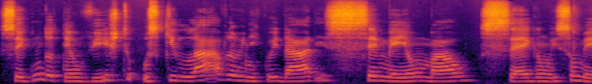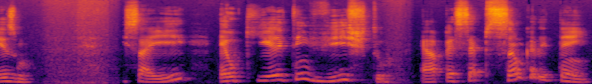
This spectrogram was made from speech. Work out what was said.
Segundo eu tenho visto, os que lavram iniquidade semeiam mal, cegam isso mesmo. Isso aí é o que ele tem visto, é a percepção que ele tem.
